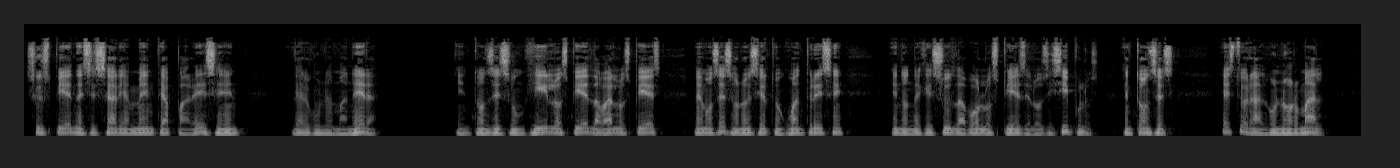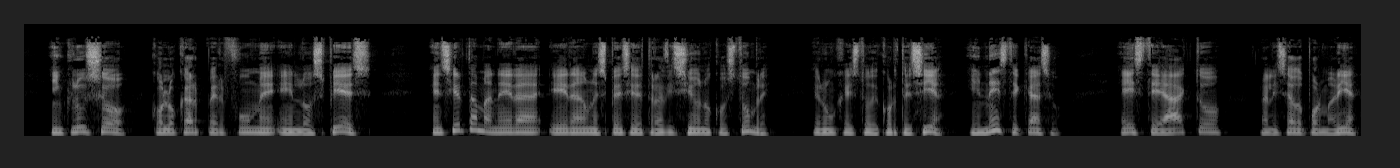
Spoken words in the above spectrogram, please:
sus pies necesariamente aparecen de alguna manera. Y entonces ungir los pies, lavar los pies, vemos eso, ¿no es cierto? En Juan 13, en donde Jesús lavó los pies de los discípulos. Entonces, esto era algo normal. Incluso colocar perfume en los pies. En cierta manera era una especie de tradición o costumbre, era un gesto de cortesía. En este caso, este acto realizado por María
